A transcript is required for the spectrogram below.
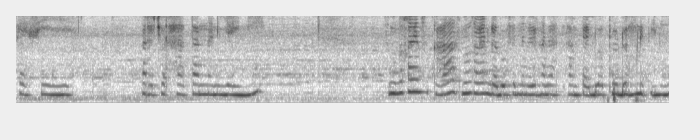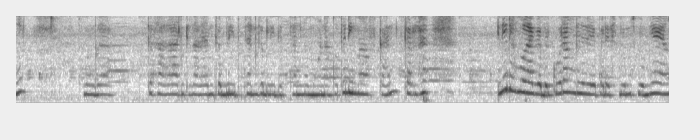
sesi pada curhatan Nadia ini semoga kalian suka semoga kalian gak bosan dengerin sampai sampai 22 menit ini. Semoga kesalahan-kesalahan kebelibetan-kebelibetan omongan aku tuh dimaafkan karena ini udah mulai agak berkurang gitu daripada sebelum-sebelumnya yang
